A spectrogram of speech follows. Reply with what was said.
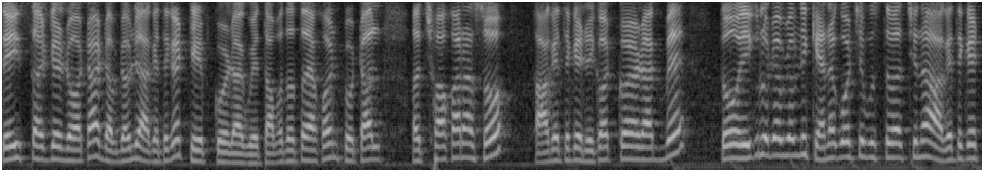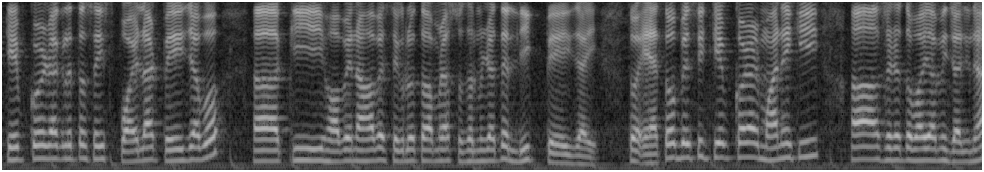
তেইশ তারিখের রটা ডাব্লিউডাব্লিউ আগে থেকে টেপ করে রাখবে। তো আপাতত এখন টোটাল ছখানা শো আগে থেকে রেকর্ড করে রাখবে। তো এইগুলো ডাব্লিউডাব্লিউ কেন করছে বুঝতে পারছি না। আগে থেকে টেপ করে রাখলে তো সেই স্পয়লার পেয়ে যাব। কি হবে না হবে সেগুলো তো আমরা সোশ্যাল মিডিয়াতে লিক পেয়ে যাই। তো এত বেশি টেপ করার মানে কি? সেটা তো ভাই আমি জানি না।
